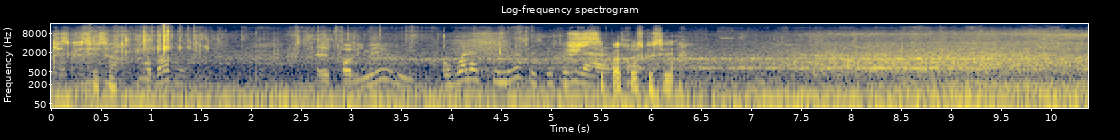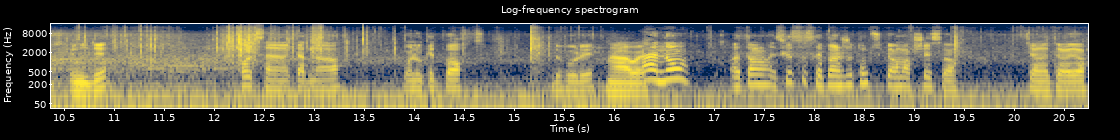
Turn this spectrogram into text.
Qu'est-ce que c'est ça? Tu vois pas Elle est trop abîmée ou? On voit la fumeuse, c'est ce que je te dis Je sais pas trop ce que c'est. C'est une idée Je crois que c'est un cadenas ou un loquet de porte de voler. Ah ouais. Ah non Attends, est-ce que ce serait pas un jeton de supermarché ça? Qui est à l'intérieur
